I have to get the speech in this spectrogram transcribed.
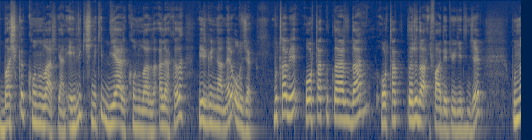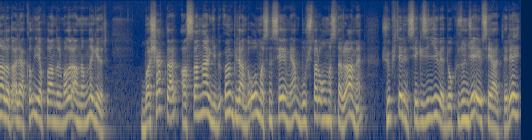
başka konular yani evlilik içindeki diğer konularla alakalı bir gündemleri olacak. Bu tabi ortaklıklarda da ortaklıkları da ifade ediyor 7. ev. Bunlarla da alakalı yapılandırmalar anlamına gelir. Başaklar aslanlar gibi ön planda olmasını sevmeyen burçlar olmasına rağmen Jüpiter'in 8. ve 9. ev seyahatleri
